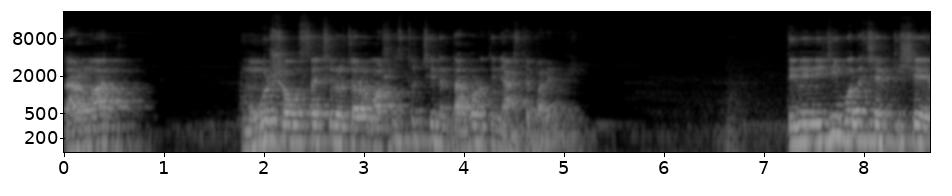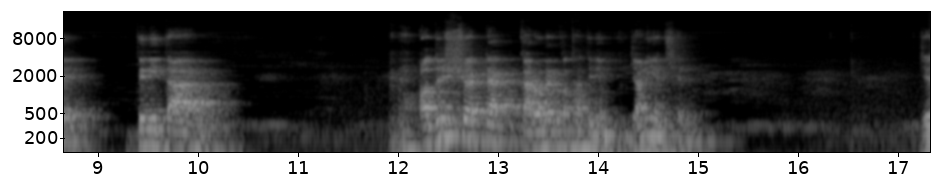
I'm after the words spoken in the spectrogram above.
তার মা মুমূর্ষ অবস্থায় ছিল, চরম অসুস্থ ছিলেন, তারপরও তিনি আসতে পারেননি। তিনি নিজেই বলেছেন কিসে তিনি তার অদৃশ্য একটা কারণের কথা তিনি জানিয়েছেন। যে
